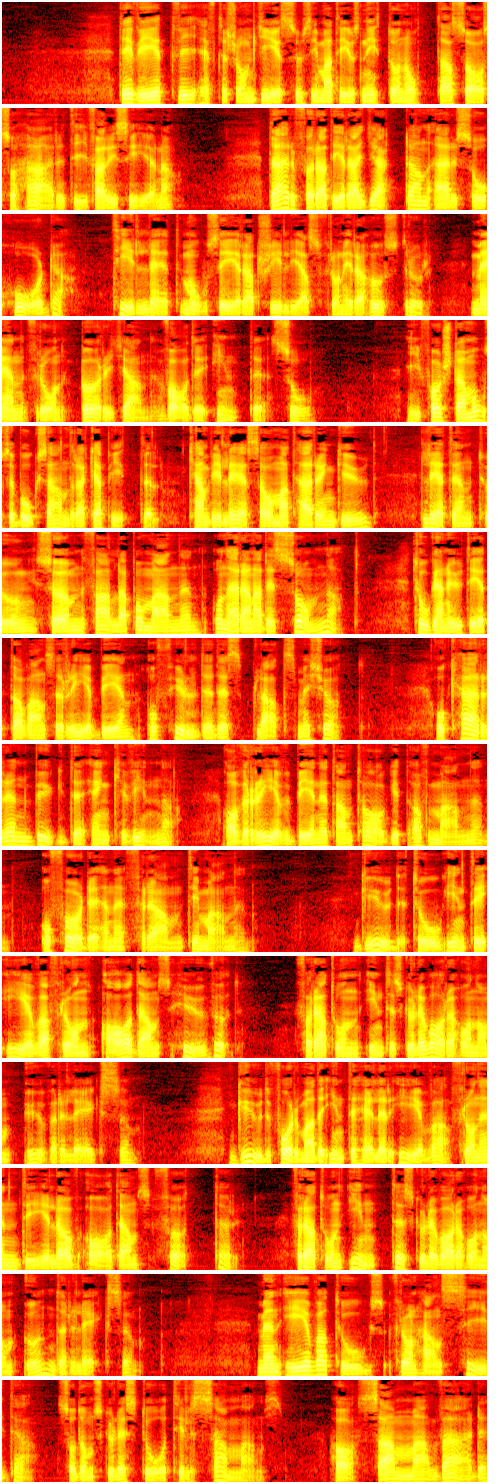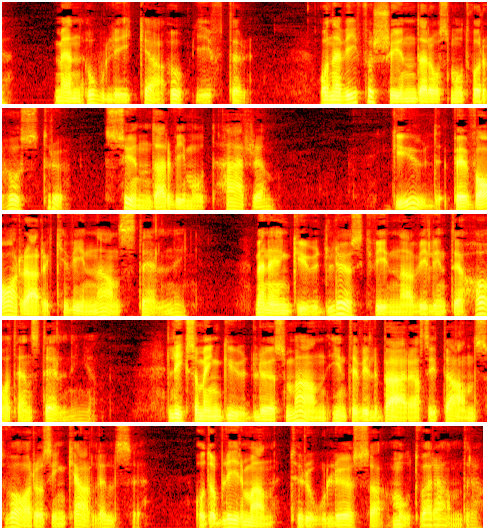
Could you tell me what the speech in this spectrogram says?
Det vet vi eftersom Jesus i Matteus 19.8 sa så här till fariseerna. Därför att era hjärtan är så hårda tillät Mose er att skiljas från era hustrur, men från början var det inte så. I Första Moseboks andra kapitel kan vi läsa om att Herren Gud lät en tung sömn falla på mannen och när han hade somnat tog han ut ett av hans reben och fyllde dess plats med kött. Och Herren byggde en kvinna av revbenet han tagit av mannen och förde henne fram till mannen. Gud tog inte Eva från Adams huvud för att hon inte skulle vara honom överlägsen. Gud formade inte heller Eva från en del av Adams fötter för att hon inte skulle vara honom underlägsen. Men Eva togs från hans sida så de skulle stå tillsammans, ha samma värde men olika uppgifter. Och när vi försyndar oss mot vår hustru syndar vi mot Herren. Gud bevarar kvinnans ställning. Men en gudlös kvinna vill inte ha den ställningen. Liksom en gudlös man inte vill bära sitt ansvar och sin kallelse. Och då blir man trolösa mot varandra.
